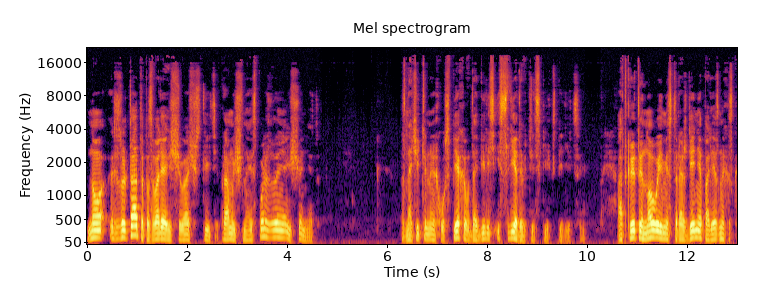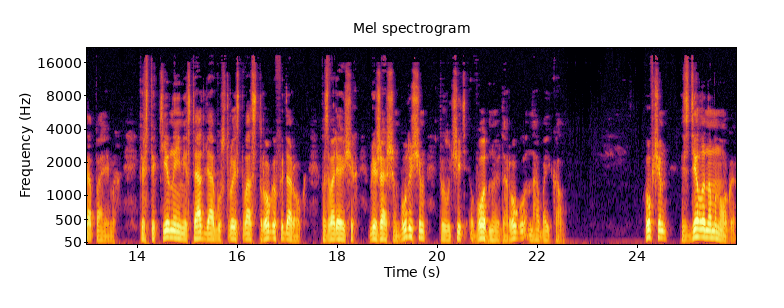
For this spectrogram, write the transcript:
Но результата, позволяющего осуществить промышленное использование, еще нет. Значительных успехов добились исследовательские экспедиции. Открыты новые месторождения полезных ископаемых, перспективные места для обустройства острогов и дорог, позволяющих в ближайшем будущем получить водную дорогу на Байкал. В общем, сделано много,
